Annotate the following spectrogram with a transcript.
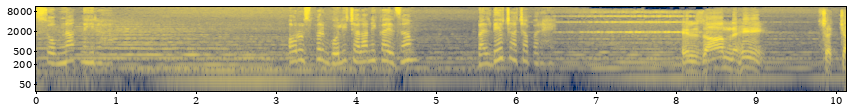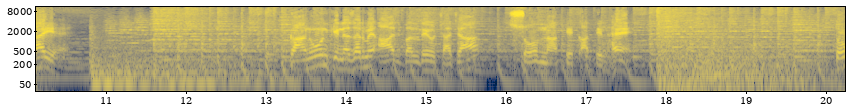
सोमनाथ नहीं रहा। और उस पर गोली चलाने का इल्ज़ाम बलदेव चाचा पर है। इल्ज़ाम नहीं सच्चाई है। कानून की नज़र में आज बलदेव चाचा सोमनाथ के कातिल हैं। तो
